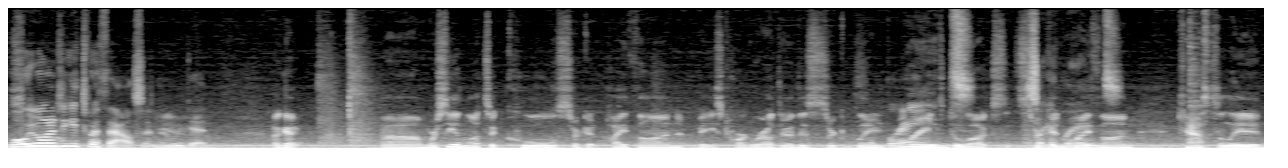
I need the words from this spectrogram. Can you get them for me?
well, we wanted to get to a thousand, and we did. Okay. Um, we're seeing lots of cool Circuit Python based hardware out there. This is Circuit brains. Brains Deluxe. It's Circuit Circuit Python castellated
